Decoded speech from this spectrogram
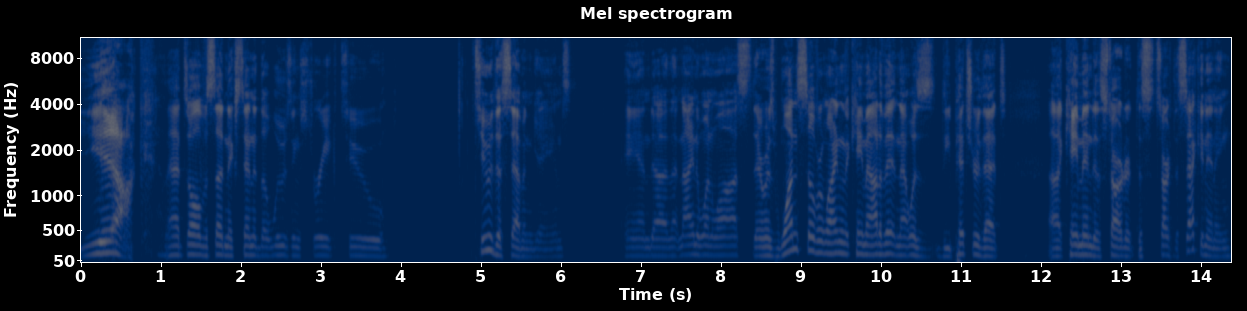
yuck. That's all of a sudden extended the losing streak to to the seven games. And uh, that nine to one loss, there was one silver lining that came out of it, and that was the pitcher that uh, came in to start at the start the second inning.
